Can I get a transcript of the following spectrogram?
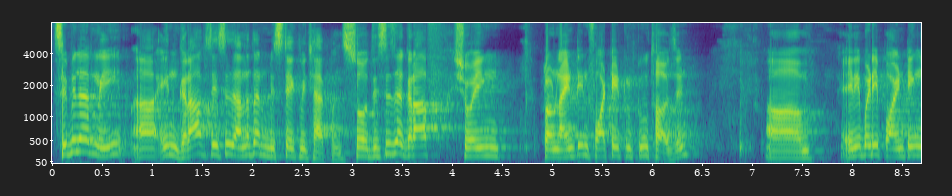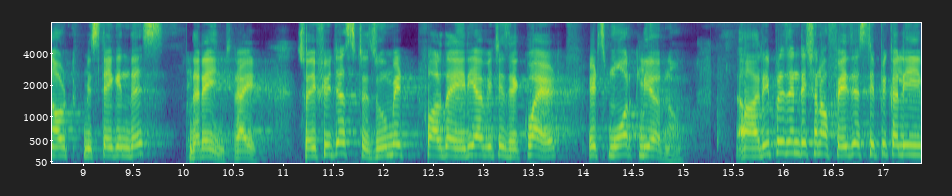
Similarly, uh, in graphs, this is another mistake which happens. So this is a graph showing from 1940 to 2000. Um, anybody pointing out mistake in this? The range, right. So if you just zoom it for the area which is required, it's more clear now. Uh, representation of phases typically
